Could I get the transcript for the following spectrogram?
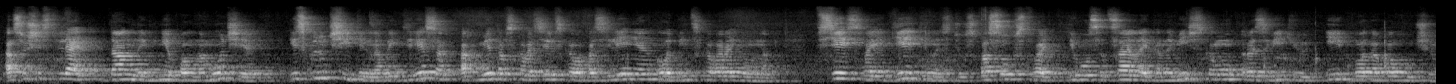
осуществлять данные мне полномочия исключительно в интересах Ахметовского сельского поселения Лабинского района, всей своей деятельностью способствовать его социально-экономическому развитию и благополучию.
